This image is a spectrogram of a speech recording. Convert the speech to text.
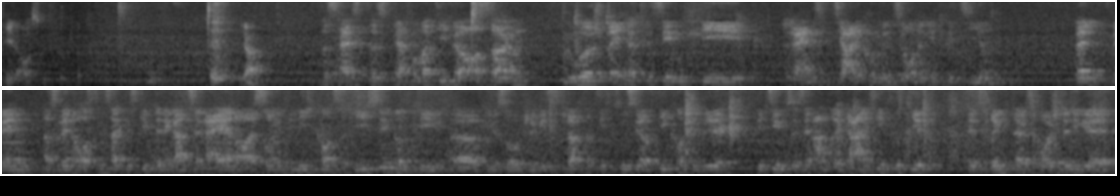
fehl ausgeführt wird. Ja? Das heißt, dass performative Aussagen nur Sprechakte sind, die rein soziale Konventionen implizieren? Weil wenn, also wenn Austin sagt, es gibt eine ganze Reihe an Äußerungen, die nicht konstativ sind und die äh, philosophische Wissenschaft hat sich zu sehr auf die konzentriert, beziehungsweise andere gar nicht inkludiert, jetzt bringt als vollständige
